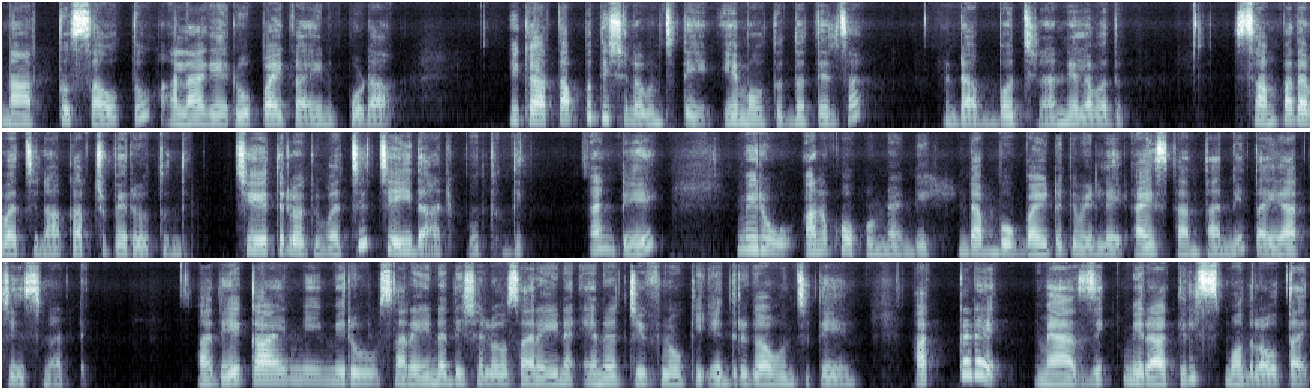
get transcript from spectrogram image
నార్త్ సౌత్ అలాగే రూపాయి కాయిన్ కూడా. ఇక తప్పు దిశలో ఉంచితే ఏమవుతుందో తెలుసా? డబ్బు వచ్చినా నిలవదు. సంపద వచ్చినా ఖర్చు పెరుగుతుంది. చేతిలోకి వచ్చి చేయి దాటిపోతుంది. అంటే మీరు అనుకోకుండండి డబ్బు బయటకు వెళ్ళే అయస్కాంతాన్ని తయారు చేసినట్టే. అదే కాయిన్ని మీరు సరైన దిశలో సరైన ఎనర్జీ ఫ్లోకి ఎదురుగా ఉంచితే అక్కడే మ్యాజిక్ మిరాకిల్స్ మొదలవుతాయి.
